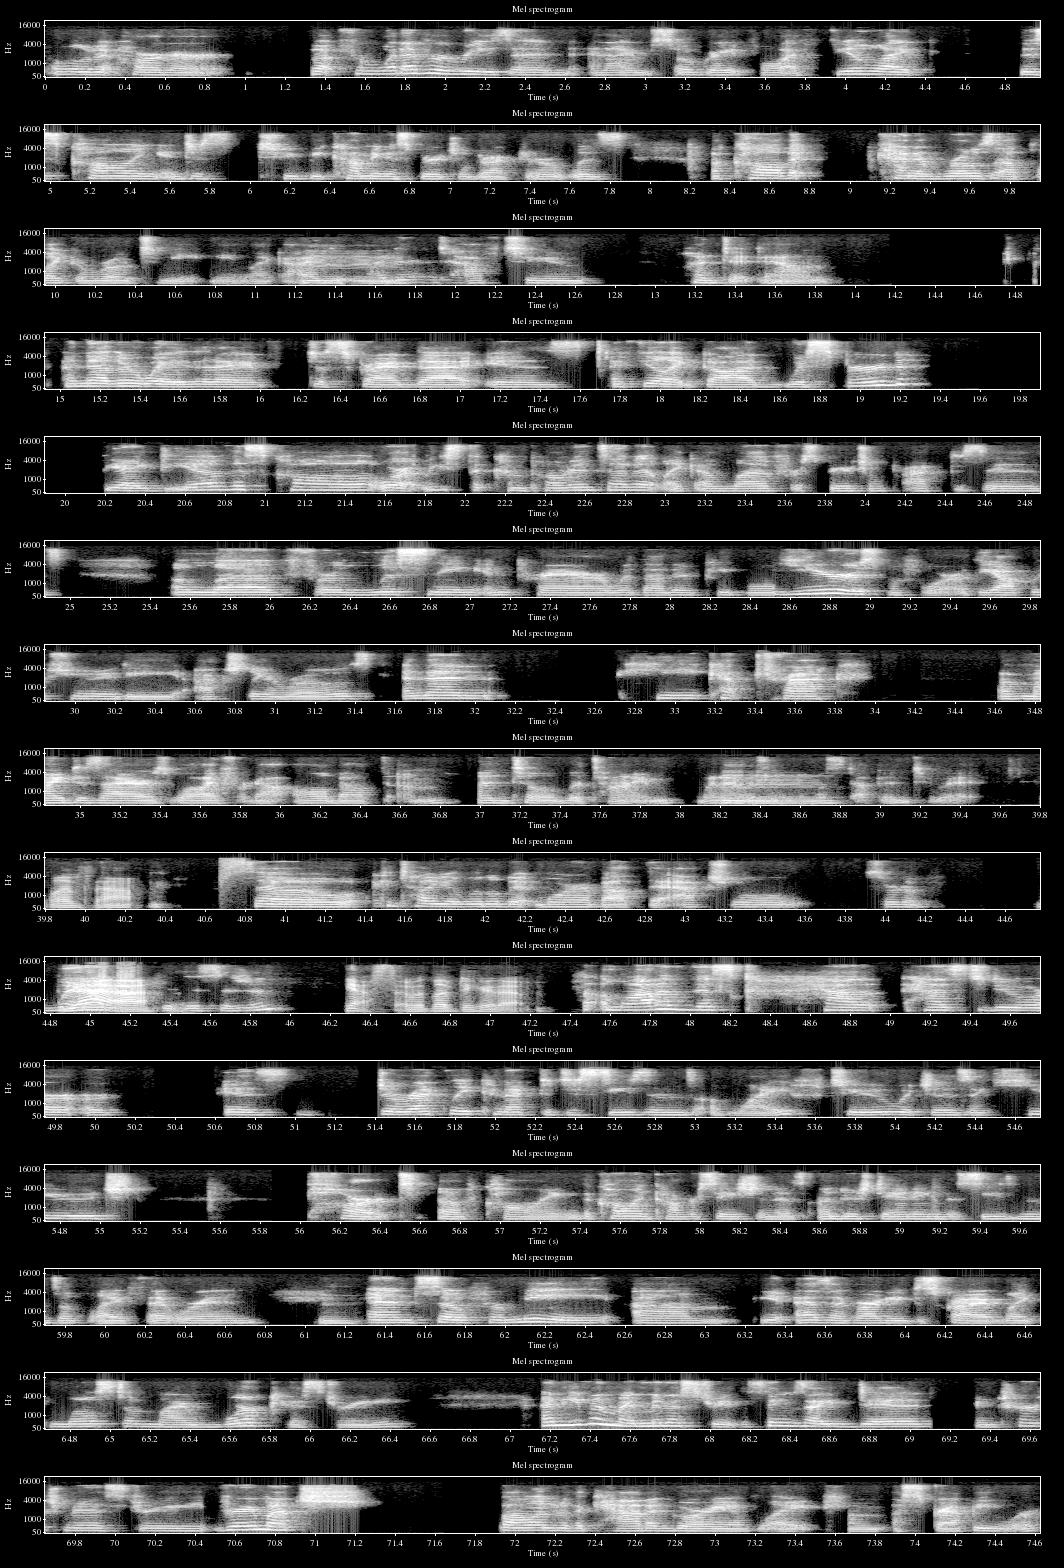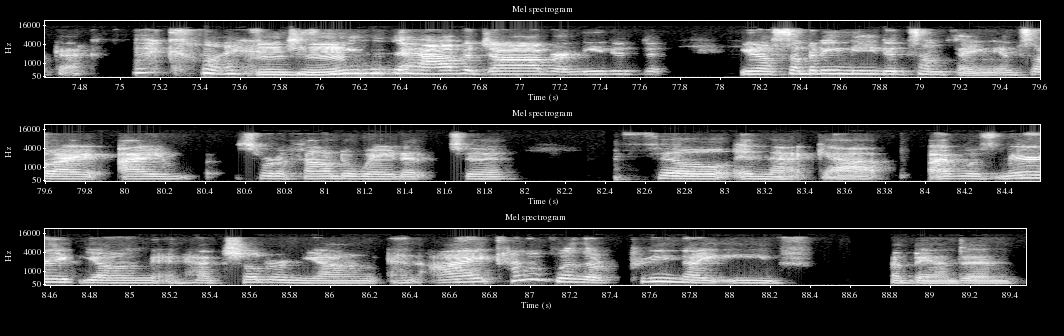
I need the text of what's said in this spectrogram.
a little bit harder. But for whatever reason, and I'm so grateful, I feel like this calling into to becoming a spiritual director was a call that kind of rose up like a road to meet me. Like I, mm. I didn't have to hunt it down. Another way that I've described that is I feel like God whispered the idea of this call, or at least the components of it, like a love for spiritual practices, a love for listening in prayer with other people years before the opportunity actually arose. And then he kept track of my desires while I forgot all about them until the time when mm. I was able to mm. step into it. Love that. So I can tell you a little bit more about the actual sort of when yeah. the decision. Yes, I would love to hear that. A lot of this ha- has to do or, or is directly connected to seasons of life too, which is a huge part of calling the calling conversation is understanding the seasons of life that we're in mm. and so for me um, as i've already described like most of my work history and even my ministry the things i did in church ministry very much fall under the category of like um, a scrappy work ethic like mm-hmm. just needed to have a job or needed to you know somebody needed something and so i i sort of found a way to to fill in that gap. I was married young and had children young, and I kind of, with a pretty naive abandon,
